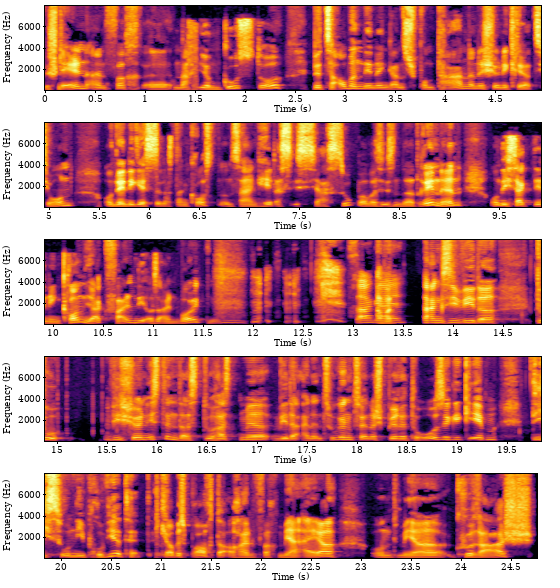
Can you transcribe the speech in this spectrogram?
bestellen einfach äh, nach ihrem Gusto. Wir zaubern denen ganz spontan eine schöne Kreation. Und wenn die Gäste das dann kosten und sagen, hey, das ist ja super, was ist denn da drinnen? Und ich sage denen Cognac, fallen die aus allen Wolken. So Aber geil. sagen sie wieder, du, wie schön ist denn das? Du hast mir wieder einen Zugang zu einer Spirituose gegeben, die ich so nie probiert hätte. Ich glaube, es braucht da auch einfach mehr Eier und mehr Courage,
